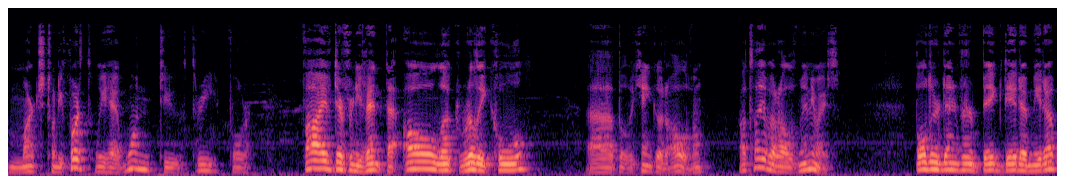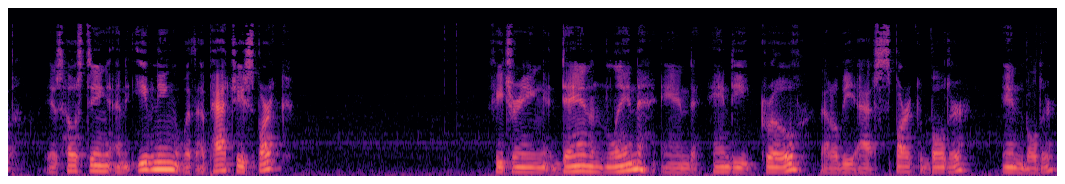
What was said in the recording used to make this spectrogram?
March 24th, we have one, two, three, four, five different events that all look really cool, uh, but we can't go to all of them. I'll tell you about all of them anyways. Boulder Denver Big Data Meetup is hosting an evening with Apache Spark featuring Dan Lin and Andy Grove. That'll be at Spark Boulder in Boulder.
